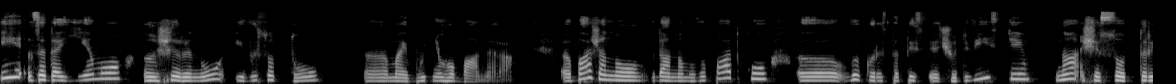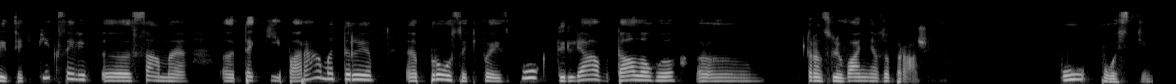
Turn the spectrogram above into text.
і задаємо е, ширину і висоту е, майбутнього банера. Бажано в даному випадку використати 1200 на 630 пікселів. Саме такі параметри просить Facebook для вдалого транслювання зображення у пості.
